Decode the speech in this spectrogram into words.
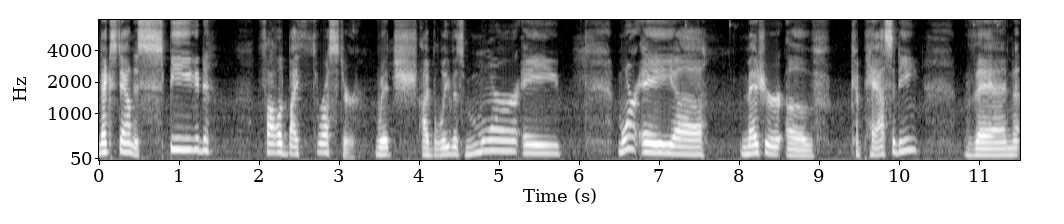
Next down is speed, followed by thruster, which I believe is more a more a uh, measure of capacity than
